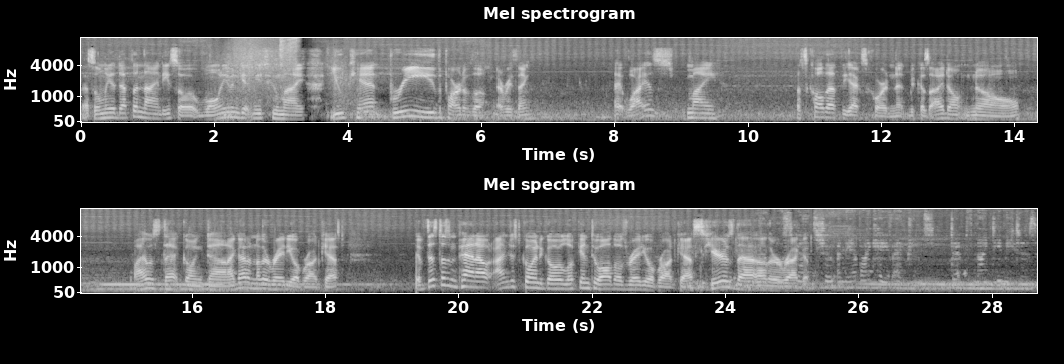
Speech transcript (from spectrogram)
That's only a depth of 90, so it won't even get me to my you can't breathe part of the everything. Hey, why is my... Let's call that the x-coordinate, because I don't know... Why was that going down? I got another radio broadcast. If this doesn't pan out, I'm just going to go look into all those radio broadcasts. Here's that other racket. Show a nearby cave entrance, depth 90 meters,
